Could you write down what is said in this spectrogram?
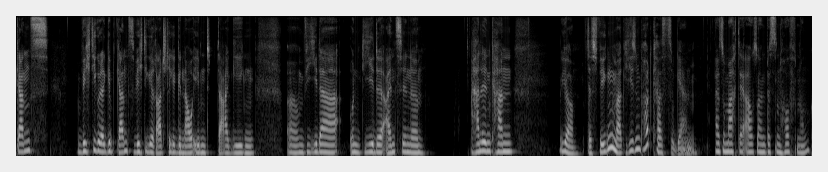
ganz wichtige oder gibt ganz wichtige Ratschläge genau eben dagegen, ähm, wie jeder und jede Einzelne handeln kann. Ja, deswegen mag ich diesen Podcast so gern. Also macht er auch so ein bisschen Hoffnung?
